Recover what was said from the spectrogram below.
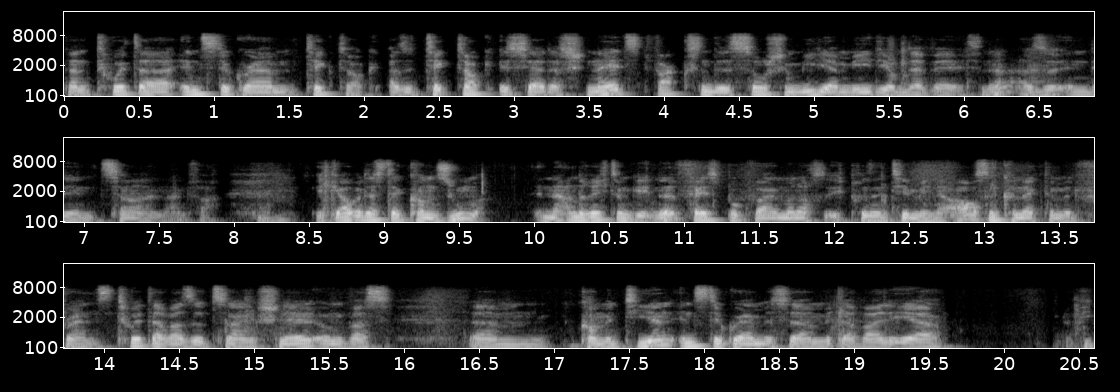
dann Twitter, Instagram, TikTok. Also TikTok ist ja das schnellst wachsende Social Media Medium der Welt. Ne? Also in den Zahlen einfach. Ich glaube, dass der Konsum in eine andere Richtung geht. Ne? Facebook war immer noch so, ich präsentiere mich nach außen, connecte mit Friends. Twitter war sozusagen schnell irgendwas ähm, kommentieren. Instagram ist ja mittlerweile eher, wie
